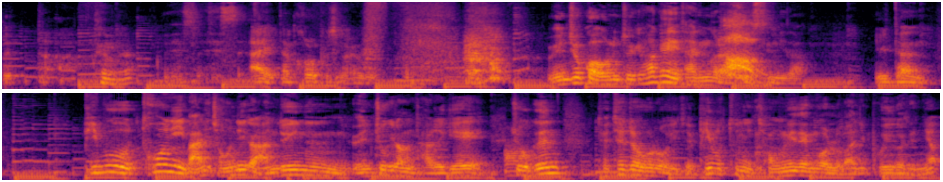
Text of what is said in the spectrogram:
됐다. 됐나요? 됐어 됐어. 아 일단 거울 보지 말고 왼쪽과 오른쪽이 확연히 다른 걸 알 수 있습니다. 일단 피부 톤이 많이 정리가 안 돼 있는 왼쪽이랑 다르게 이쪽은 대체적으로 이제 피부 톤이 정리된 걸로 많이 보이거든요.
